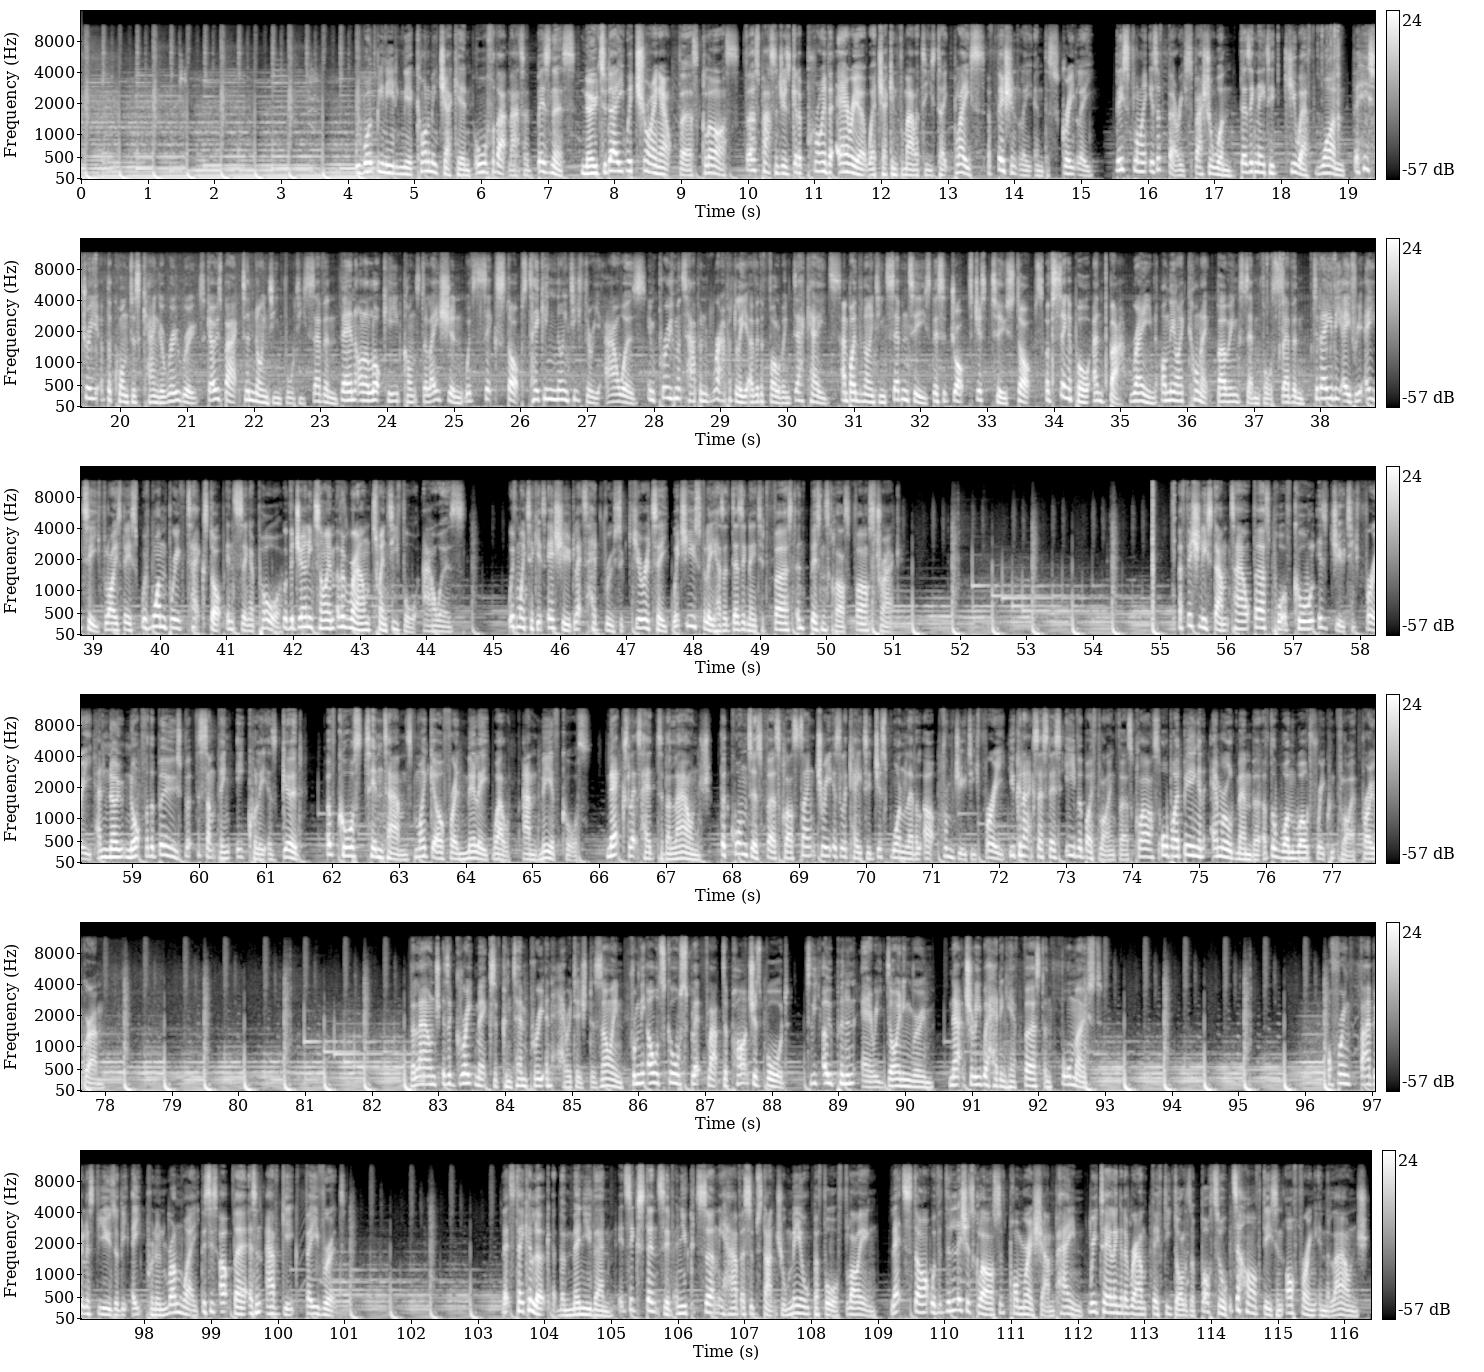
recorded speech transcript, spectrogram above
We won't be needing the economy check-in, or for that matter, business. No, today we're trying out first class. First passengers get a private area where check-in formalities take place, efficiently and discreetly. This flight is a very special one, designated QF1. The history of the Qantas Kangaroo route goes back to 1947, then on a Lockheed Constellation with 6 stops taking 93 hours. Improvements happened rapidly over the following decades, and by the 1970s this had dropped to just 2 stops, of Singapore and Bahrain on the iconic Boeing 747. Today the A380 flies this with one brief tech stop in Singapore, with a journey time of around 24 hours. With my tickets issued, let's head through security, which usefully has a designated first and business class fast track. Officially stamped out, first port of call is duty free, and no, not for the booze, but for something equally as good. Of course, Tim Tams, my girlfriend Millie, well, and me of course. Next, let's head to the lounge. The Qantas First Class Sanctuary is located just one level up from duty free. You can access this either by flying first class or by being an Emerald member of the One World Frequent Flyer program. The lounge is a great mix of contemporary and heritage design, from the old school split flap departures board to the open and airy dining room. Naturally, we're heading here first and foremost. Offering fabulous views of the apron and runway. This is up there as an AvGeek favourite. Let's take a look at the menu then. It's extensive and you could certainly have a substantial meal before flying. Let's start with a delicious glass of Pommery champagne. Retailing at around $50 a bottle, it's a half decent offering in the lounge.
